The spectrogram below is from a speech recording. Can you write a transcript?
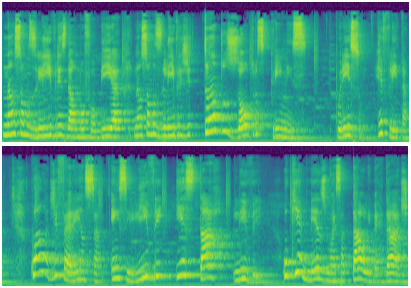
não somos livres da homofobia, não somos livres de tantos outros crimes. Por isso, reflita. Qual a diferença em ser livre e estar livre? O que é mesmo essa tal liberdade?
